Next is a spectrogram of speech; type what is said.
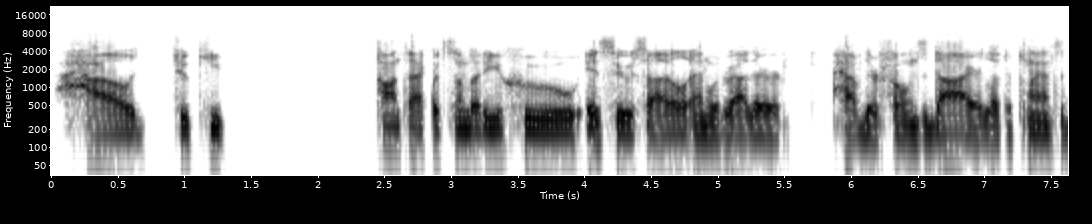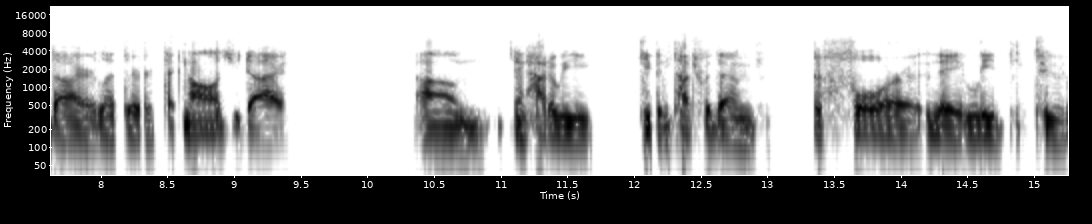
how to keep contact with somebody who is suicidal and would rather have their phones die or let their plants die or let their technology die um, and how do we keep in touch with them before they lead to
